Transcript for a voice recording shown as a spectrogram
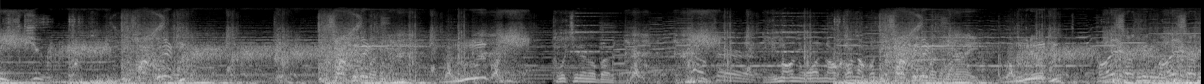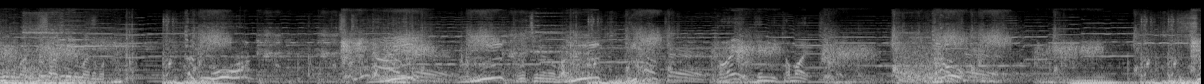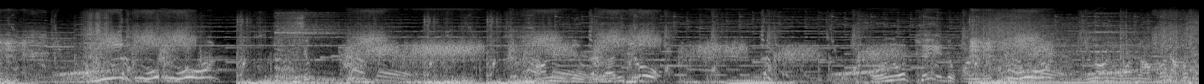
剣玉に球先にまでこちらの番だ今のはなかなかで避けるまでもない避けるまで避けるまで避けるまでもこちらの番 Counter. はい剣に玉へ Counter. 何でおやりとこの程度かね今のはなかなかだ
